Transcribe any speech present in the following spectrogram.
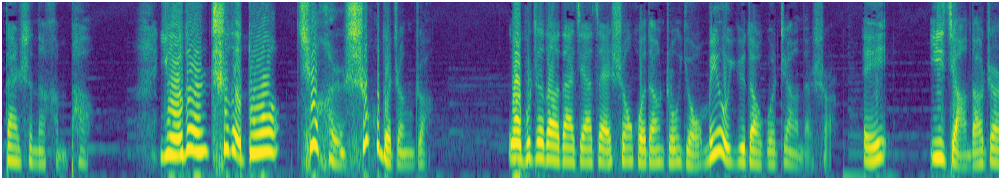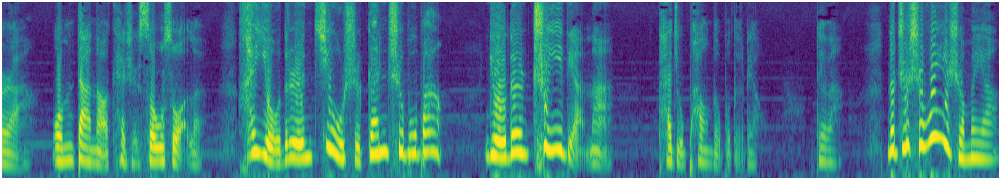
但是呢很胖。有的人吃的多却很瘦的症状，我不知道大家在生活当中有没有遇到过这样的事儿。哎，一讲到这儿啊，我们大脑开始搜索了。还有的人就是干吃不胖，有的人吃一点呢，他就胖得不得了，对吧？那这是为什么呀？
